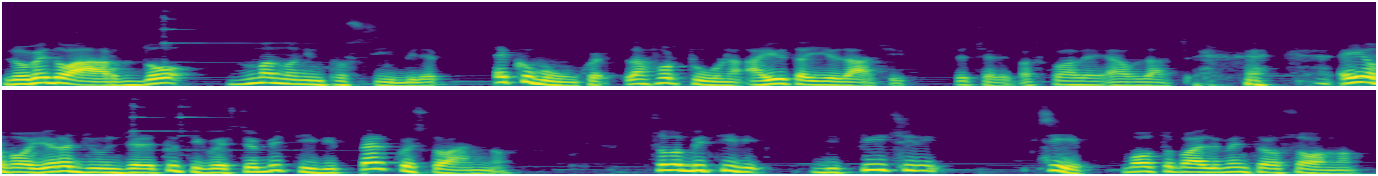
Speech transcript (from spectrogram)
Lo vedo arduo, ma non impossibile. E comunque, la fortuna aiuta gli audaci. Piacere Pasquale audace. e io voglio raggiungere tutti questi obiettivi per questo anno. Sono obiettivi difficili? Sì, molto probabilmente lo sono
